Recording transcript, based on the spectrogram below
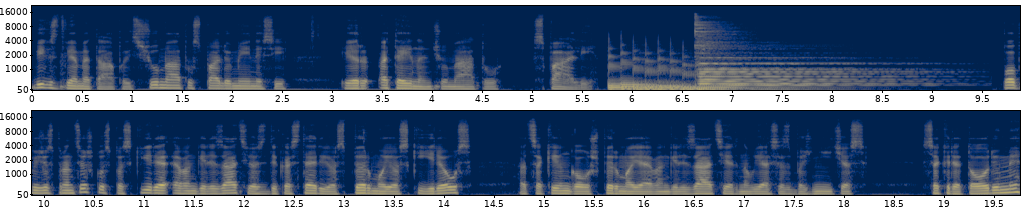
vyks dviem etapais šių metų spalio mėnesį ir ateinančių metų spalį. Popiežius Pranciškus paskyrė evangelizacijos dikasterijos pirmojo skyriaus, atsakingo už pirmąją evangelizaciją ir naujasias bažnyčias, sekretoriumi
